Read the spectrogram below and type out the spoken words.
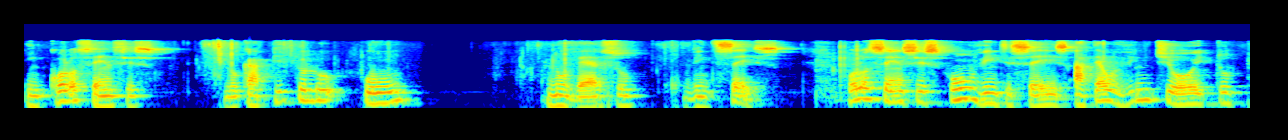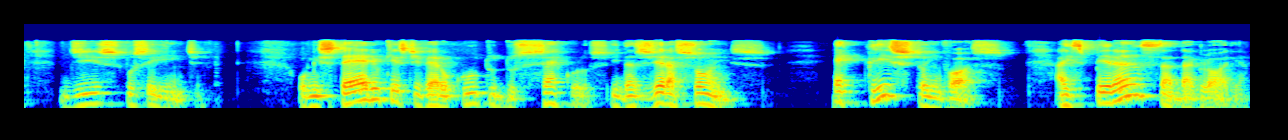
em Colossenses, no capítulo 1, no verso 26. Colossenses 1, 26 até o 28 diz o seguinte: O mistério que estiver oculto dos séculos e das gerações é Cristo em vós, a esperança da glória,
